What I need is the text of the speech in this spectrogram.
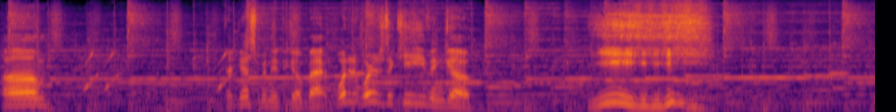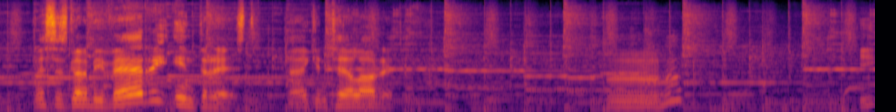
Um. I guess we need to go back. What, where does the key even go? Yee. This is gonna be very interesting. I can tell already. Mm-hmm. Key?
